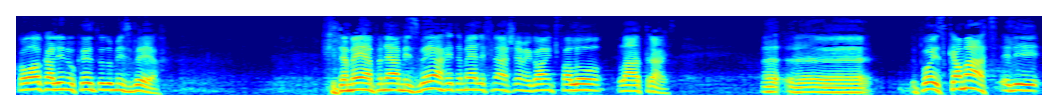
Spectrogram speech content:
coloca ali no canto do misbeach que também é Pnei Mizbeach e também é Lifnei Hashem, igual a gente falou lá atrás. Uh, uh, depois, Kamatz, ele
